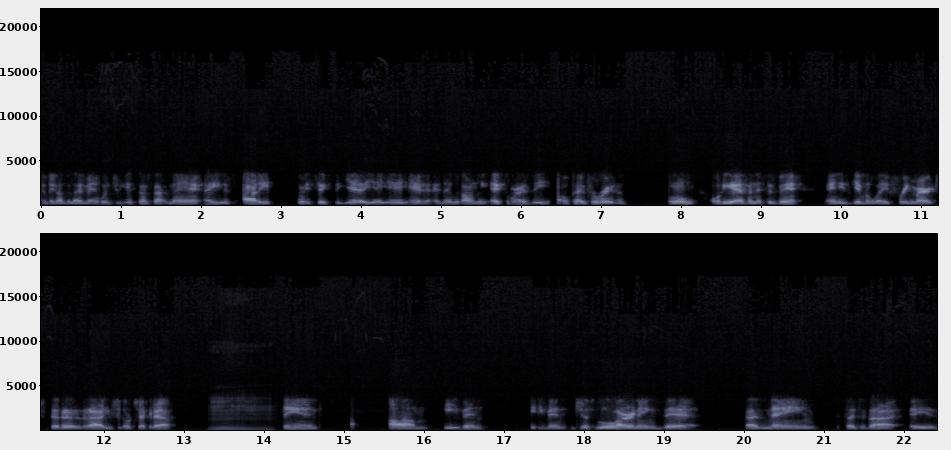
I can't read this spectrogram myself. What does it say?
And they're going to be like, man, where'd you get those socks? Man, hey, it's AUTI 360. Yeah, yeah, yeah, yeah. And they was only X, Y, and Z. Okay, for real? Boom. Or he having this event and he's giving away free merch. Da da da da. You should go check it out. Mm. And um, even even just learning that a name such as that is,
